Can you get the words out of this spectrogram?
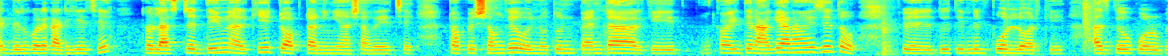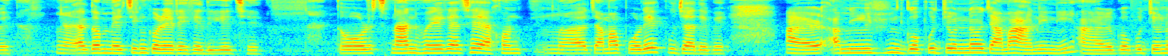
একদিন করে কাটিয়েছে। তো লাস্টের দিন আর কি টপটা নিয়ে আসা হয়েছে। টপের সঙ্গে ওই নতুন প্যান্টটা আর কি কয়েকদিন আগে আনা হয়েছে তো দুই তিন দিন পরলো আর কি, আজকেও পরবে। একদম ম্যাচিং করে রেখে দিয়েছে। তো ওর স্নান হয়ে গেছে, এখন জামা পরে পূজা দেবে। আর আমি গোপুর জন্য জামা আনিনি, আর গোপুর জন্য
